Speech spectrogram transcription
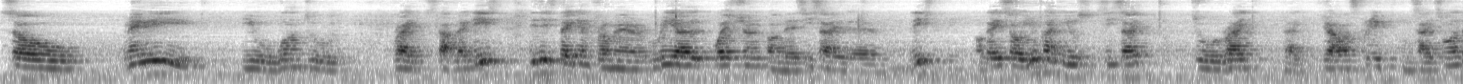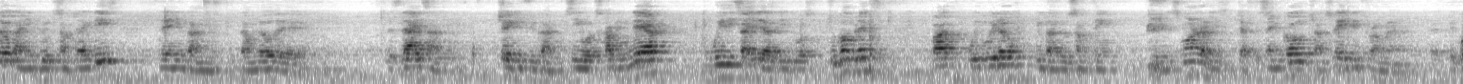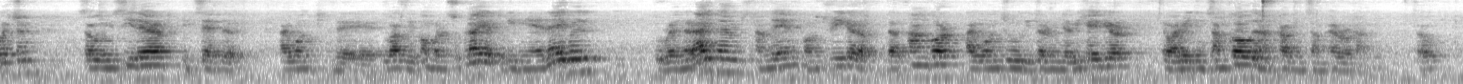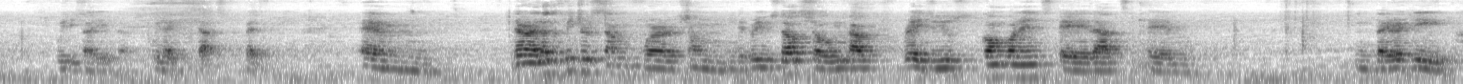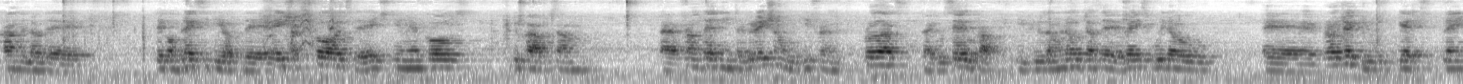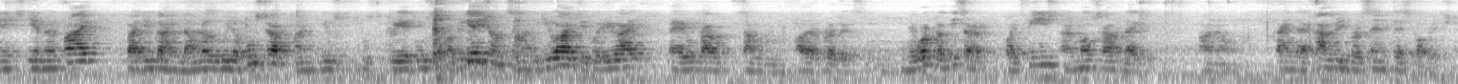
So maybe you want to write stuff like this. This is taken from a real question on the Seaside uh, list. Okay, so you can use Seaside to write like JavaScript inside Smalltalk and include something like this then you can download the, the slides and check if you can see what's happening there. We decided that it was too complex, but with Willow you can do something smaller. It's just the same code translated from a, the question. So you see there, it says I want the, to ask the component supplier to give me a label to render items, and then on trigger of that anchor, I want to determine the behavior, evaluating some code and having some error handling. So we decided that we like that better. Um, there are a lot of features, some were shown in the previous talk, so you have ready-to-use components uh, that um, directly handle all the, the complexity of the Ajax codes, the HTML codes. You have some uh, front-end integration with different products. Like we said, have, if you download just the base Willow uh, project, you get plain HTML5 but you can download Willow Bootstrap and use create Bootstrap applications, semantic UI, jQuery UI. Uh, we have some other projects in the work, but these are quite finished and most have like, I don't know, kind of 100% test coverage.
